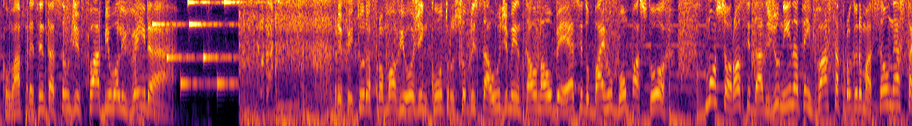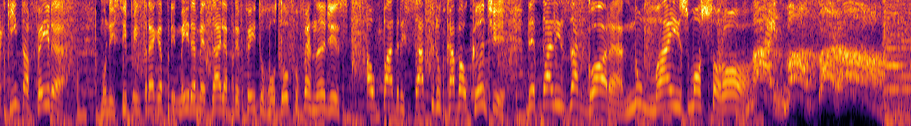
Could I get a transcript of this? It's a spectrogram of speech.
com a apresentação de Fábio Oliveira. Prefeitura promove hoje encontro sobre saúde mental na UBS do bairro Bom Pastor. Mossoró Cidade Junina tem vasta programação nesta quinta-feira. Município entrega a primeira medalha a prefeito Rodolfo Fernandes ao padre Sátiro Cavalcante. Detalhes agora no Mais Mossoró. Mais Mossoró!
